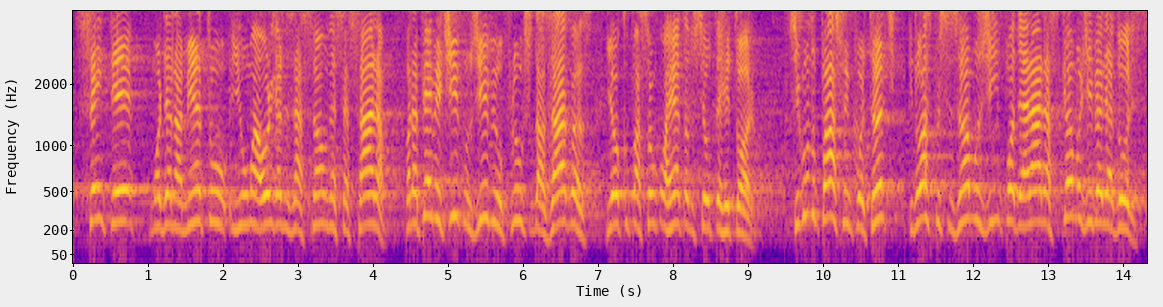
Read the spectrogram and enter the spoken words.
sem ter um ordenamento e uma organização necessária para permitir, inclusive, o fluxo das águas e a ocupação correta do seu território. Segundo passo importante, que nós precisamos de empoderar as câmaras de vereadores.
